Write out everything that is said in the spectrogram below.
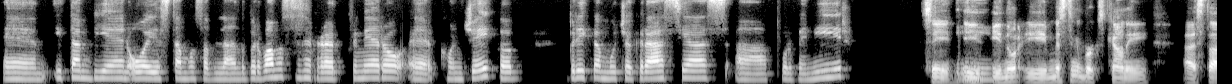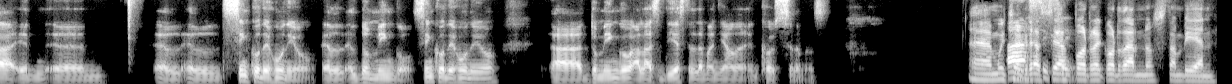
Em, y también hoy estamos hablando, pero vamos a cerrar primero eh, con Jacob. Brica, muchas gracias ah, por venir. Sí, y, y, no, y Brooks County está en, em, el, 5 de junio, el, domingo, 5 de junio, ah, domingo a las 10 de la mañana en Coast Cinemas. Ah, muchas ah, gracias por recordarnos también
